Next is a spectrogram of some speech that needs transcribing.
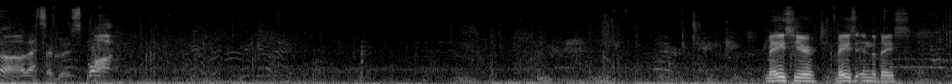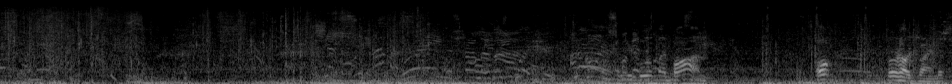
Oh, that's a good spot. Mei's here. Mei's in the base. Blew up my bomb. Oh, Roadhog's behind us.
